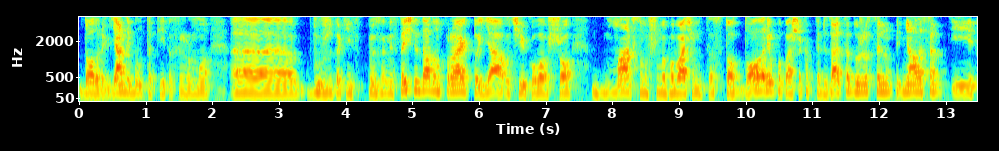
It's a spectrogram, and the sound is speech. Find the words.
доларів. Я не був такий, так скажімо, е- дуже такий песимістичний даного проекту. Я очікував, що максимум, що ми побачимо, це 100 доларів. По-перше, капіталізація дуже сильно піднялася, і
